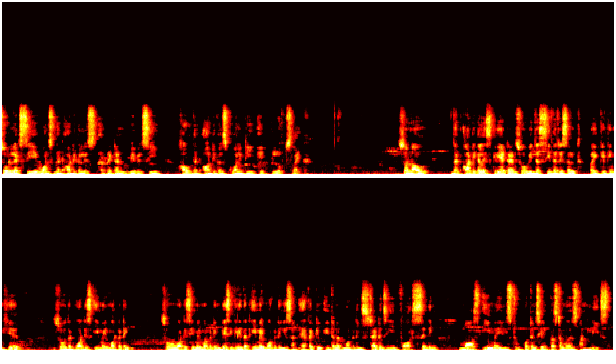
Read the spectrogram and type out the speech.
so let's see once that article is written we will see how that article's quality it looks like. So now that article is created so we just see the result by clicking here. So that what is email marketing? So what is email marketing? Basically that email marketing is an effective internet marketing strategy for sending mass emails to potential customers and leads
